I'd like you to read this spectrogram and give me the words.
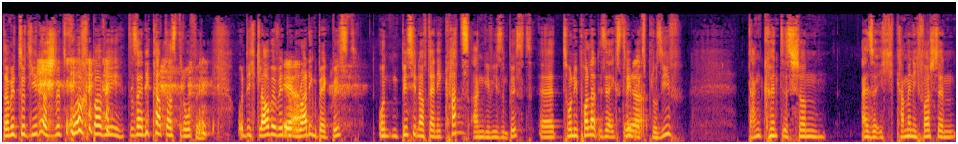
Damit tut jeder Schritt furchtbar weh. Das ist eine Katastrophe. Und ich glaube, wenn ja. du ein Running Back bist und ein bisschen auf deine Cuts angewiesen bist, äh, Tony Pollard ist ja extrem ja. explosiv, dann könnte es schon, also ich kann mir nicht vorstellen,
